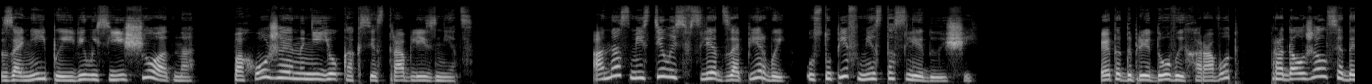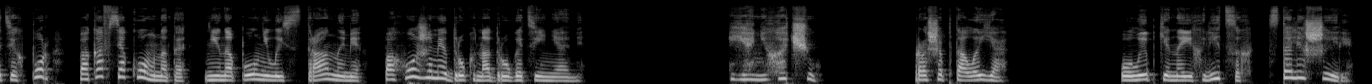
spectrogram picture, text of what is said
За ней появилась еще одна, похожая на нее как сестра-близнец. Она сместилась вслед за первой, уступив место следующей. Этот бредовый хоровод продолжался до тех пор, пока вся комната не наполнилась странными, похожими друг на друга тенями. «Я не хочу», — прошептала я. Улыбки на их лицах стали шире.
